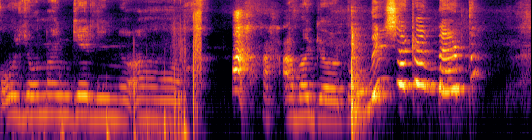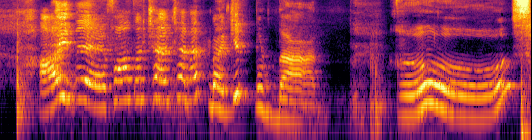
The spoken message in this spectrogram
Uyanan gelin ah. Ama gördü onu şaka nerede? Haydi fazla çen çen etme git buradan. Kız.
